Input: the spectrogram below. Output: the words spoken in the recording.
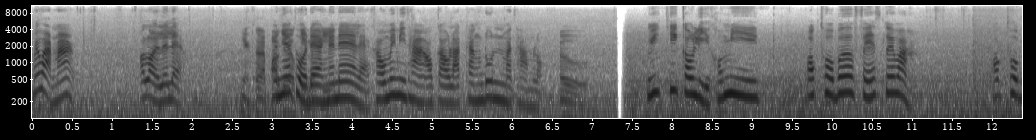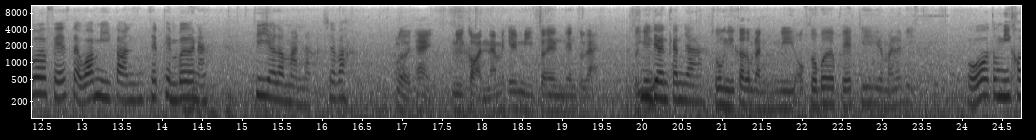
ไม่หวานมาก อร่อยเลยแหละ อย่างซาลาเปาอันเนี้ยที่ราถั่วแดงกิเมื่อกี้แน่ๆแหละ เขาไม่มีทางเอาเกาลัดทั้งดุนมาทำหรอก เออ วิที่เกาหลีเขามี October Fest ด้วยว่ะ October Fest แต่ว่ามีตอน September นะ ที่เยอรมันอะใช่ปะเออใช่ มีก่อนนะ ไม่ใช่มีตัวเดือนเดือนตุลามีเดือนกันยา ช่วงนี้ก็กำลังมีออกโ o เบอร์เฟสที่เยอรมันแล้วดิโอ้ตรงนี้เขา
